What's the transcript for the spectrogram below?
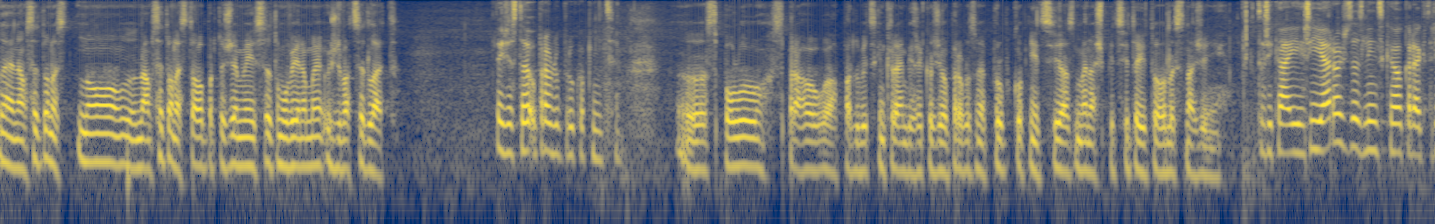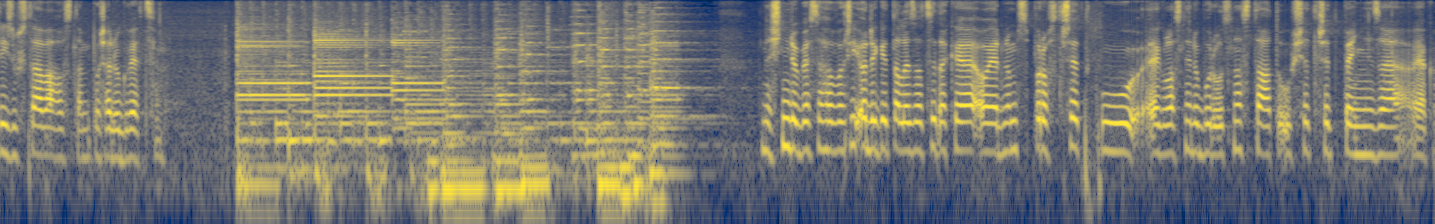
Ne, nám se, to nest, no, nám se to nestalo, protože my se tomu věnujeme už 20 let. Takže jste opravdu průkopníci. Eh, spolu s Prahou a Pardubickým krajem bych řekl, že opravdu jsme průkopníci a jsme na špici tady tohohle snažení. To říká Jiří Jaroš ze Zlínského kraje, který zůstává hostem pořadu k věci. V dnešní době se hovoří o digitalizaci také o jednom z prostředků, jak vlastně do budoucna státu ušetřit peníze, jak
